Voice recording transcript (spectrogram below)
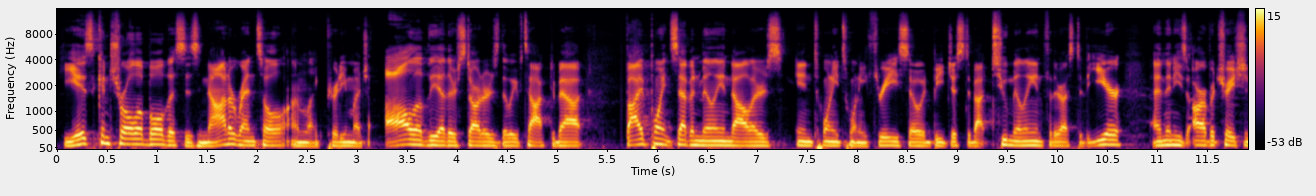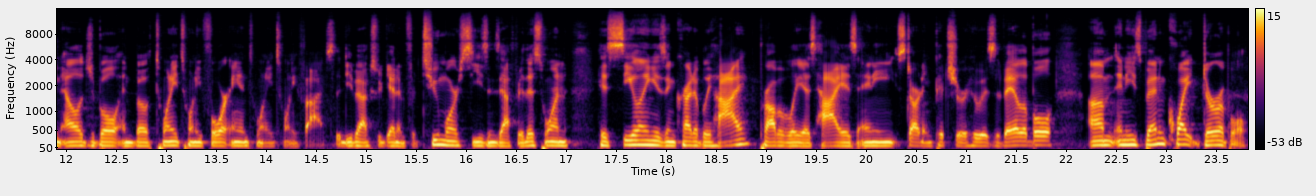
he is controllable. This is not a rental, unlike pretty much all of the other starters that we've talked about. $5.7 million in 2023, so it'd be just about 2 million for the rest of the year. And then he's arbitration eligible in both 2024 and 2025. So the D-backs would get him for two more seasons after this one. His ceiling is incredibly high, probably as high as any starting pitcher who is available. Um, and he's been quite durable.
